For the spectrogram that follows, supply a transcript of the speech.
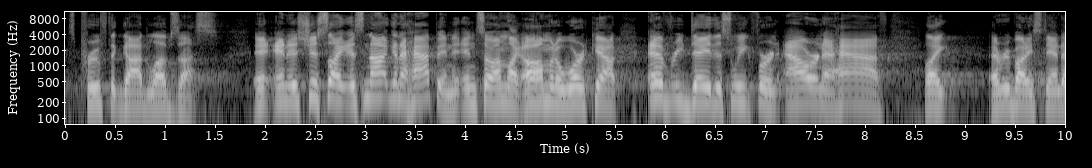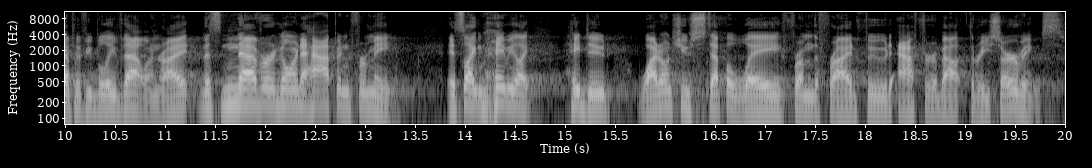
It's proof that God loves us. And it's just like, it's not going to happen. And so I'm like, oh, I'm going to work out every day this week for an hour and a half. Like, everybody stand up if you believe that one, right? That's never going to happen for me. It's like maybe like, hey, dude, why don't you step away from the fried food after about three servings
